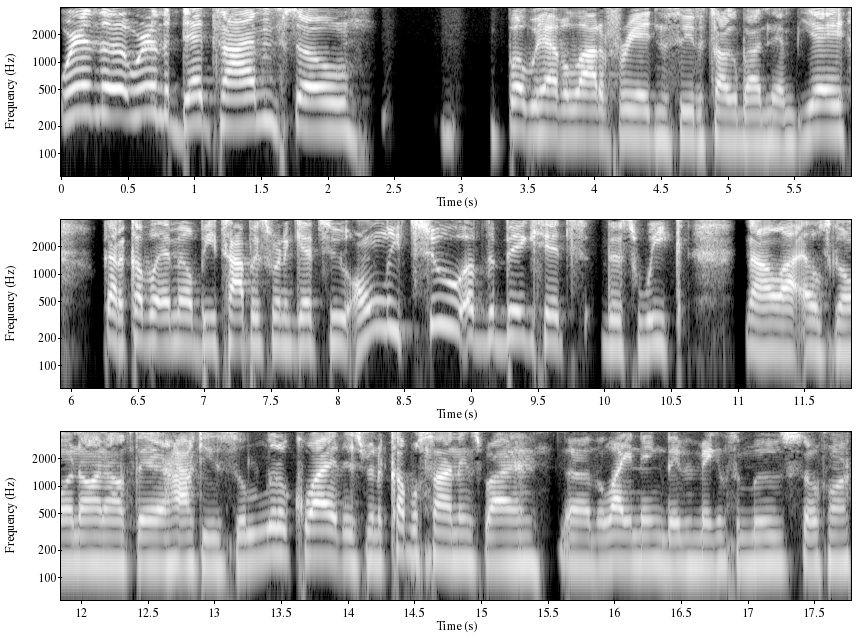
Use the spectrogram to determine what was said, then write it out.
we're in the we're in the dead time, so but we have a lot of free agency to talk about in the NBA. Got a couple of MLB topics we're going to get to. Only two of the big hits this week. Not a lot else going on out there. Hockey's a little quiet. There's been a couple signings by uh, the Lightning. They've been making some moves so far,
